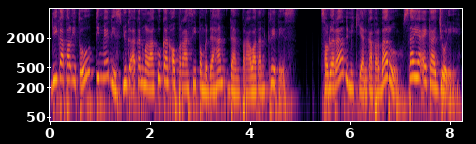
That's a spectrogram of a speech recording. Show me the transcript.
Di kapal itu, tim medis juga akan melakukan operasi pembedahan dan perawatan kritis. Saudara, demikian kabar baru. Saya Eka Juli.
